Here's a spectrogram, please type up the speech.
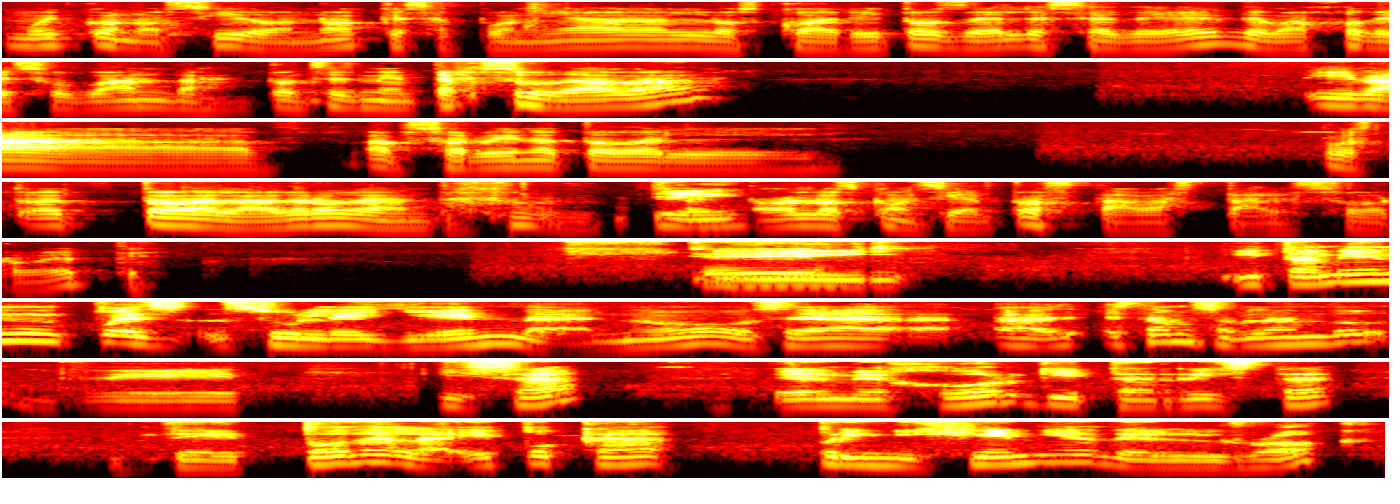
muy conocido, ¿no? Que se ponía los cuadritos de LCD debajo de su banda. Entonces, mientras sudaba, iba absorbiendo todo el. Pues toda la droga. En todos los conciertos estaba hasta el sorbete. Sí. Y también, pues, su leyenda, ¿no? O sea, estamos hablando de quizá el mejor guitarrista de toda la época primigenia del rock,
